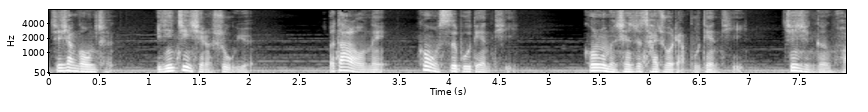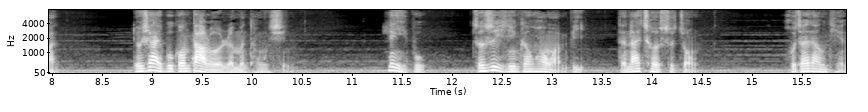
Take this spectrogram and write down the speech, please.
这项工程已经进行了数月，而大楼内共有四部电梯。工人们先是拆除了两部电梯进行更换，留下一部供大楼的人们通行，另一部则是已经更换完毕，等待测试中。火灾当天，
